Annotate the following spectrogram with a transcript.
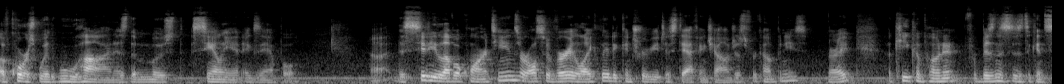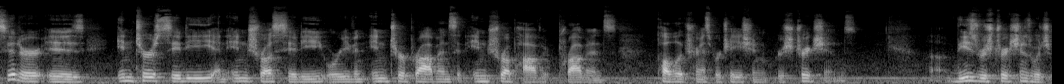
Of course, with Wuhan as the most salient example. Uh, the city level quarantines are also very likely to contribute to staffing challenges for companies, right? A key component for businesses to consider is intercity and intra city, or even inter province and intra province public transportation restrictions. Uh, these restrictions, which,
